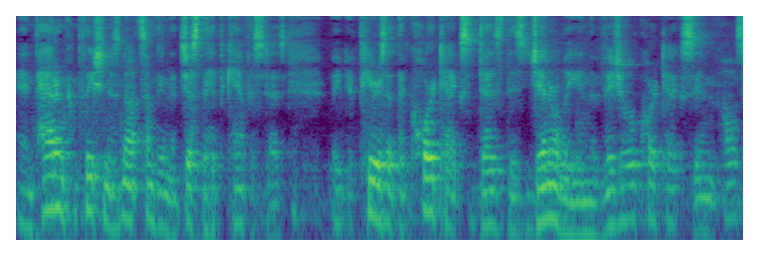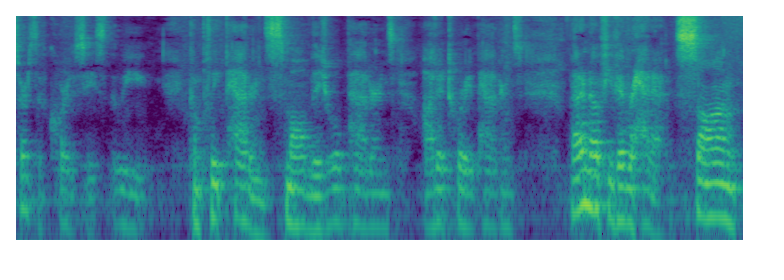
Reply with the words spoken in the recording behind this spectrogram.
And pattern completion is not something that just the hippocampus does. It appears that the cortex does this generally in the visual cortex in all sorts of cortices that we complete patterns, small visual patterns, auditory patterns. I don't know if you've ever had a song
